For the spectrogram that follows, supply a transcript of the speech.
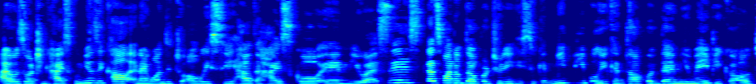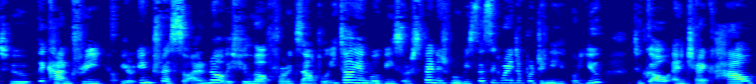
I was watching High School Musical and I wanted to always see how the high school in US is. That's one of the opportunities. You can meet people you can talk with them you maybe go to the country of your interest. So I don't know if you love for example Italian movies or Spanish movies that's a great opportunity for you to go and check how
